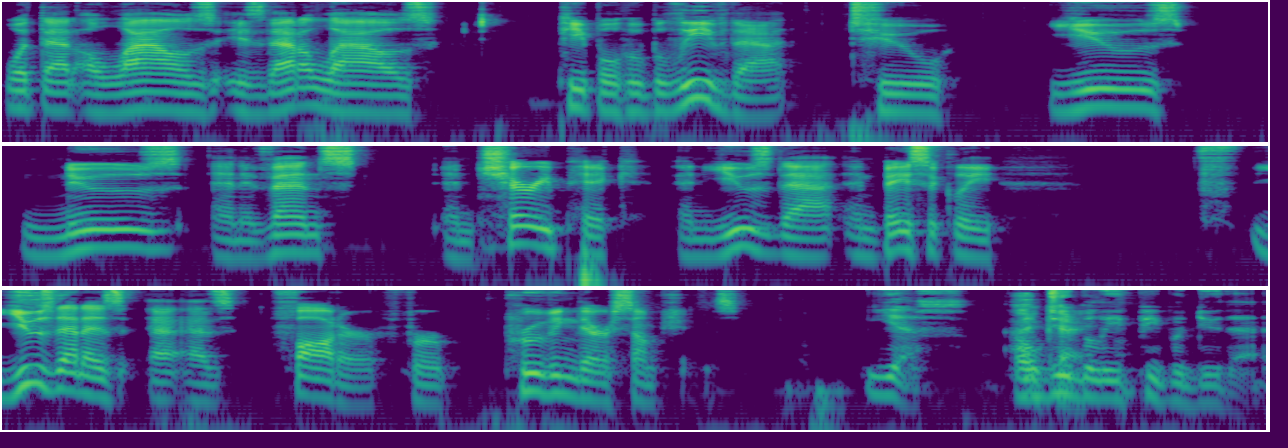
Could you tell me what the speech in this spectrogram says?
what that allows is that allows people who believe that to use news and events and cherry pick and use that and basically f- use that as as fodder for proving their assumptions. Yes, I do believe people do that.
